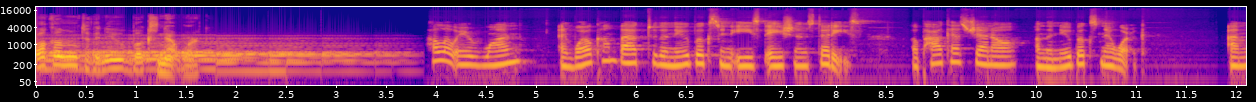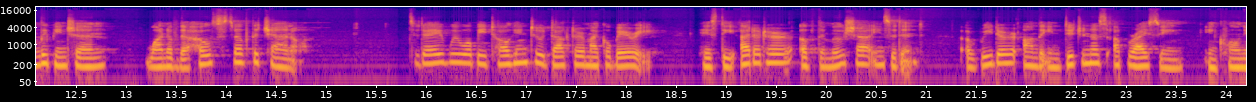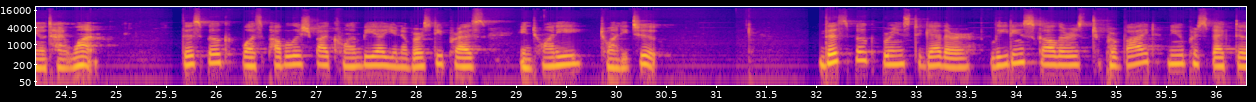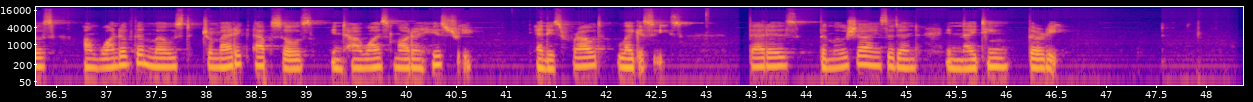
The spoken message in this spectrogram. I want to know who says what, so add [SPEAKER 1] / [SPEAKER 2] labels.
[SPEAKER 1] Welcome to the New Books Network.
[SPEAKER 2] Hello, everyone, and welcome back to the New Books in East Asian Studies, a podcast channel on the New Books Network. I'm Liping Chen, one of the hosts of the channel. Today, we will be talking to Dr. Michael Berry. He's the editor of The Musha Incident, a reader on the indigenous uprising in colonial Taiwan. This book was published by Columbia University Press in 2022. This book brings together leading scholars to provide new perspectives on one of the most dramatic episodes in Taiwan's modern history and its fraught legacies. That is, the Musha incident in 1930.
